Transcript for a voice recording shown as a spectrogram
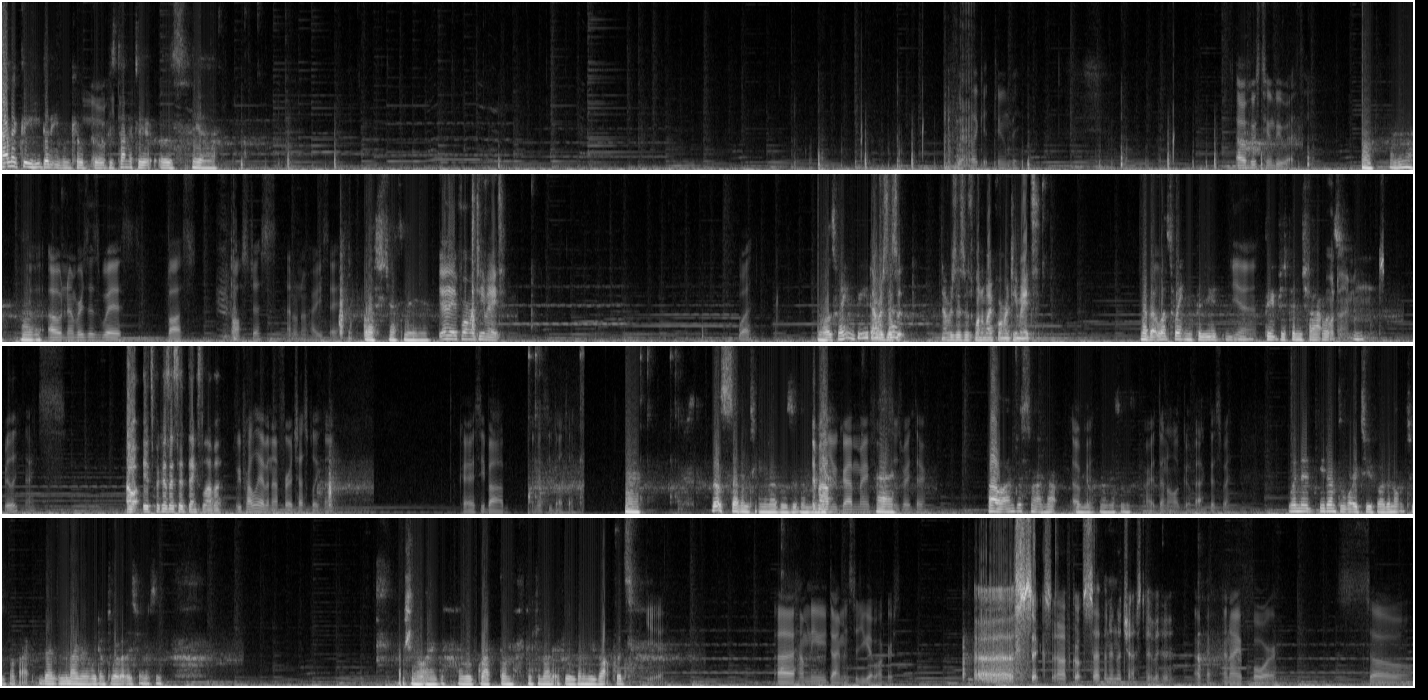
Technically, he didn't even kill No, Boo he because technically it was yeah. Looks like it, Toomby. Oh, who's Toomby with? Oh, I don't know. Uh, oh, Numbers is with Boss. Boss Just? I don't know how you say it. Boss just me. Yay, former teammate. What's waiting for you? Numbers is Doctor? with, numbers is with one of my former teammates. No, but what's waiting for you? Yeah. Boop just put in chat. More diamonds. Really? Nice. Oh, it's because I said thanks, lava. We probably have enough for a chest plate then. Okay, I see Bob. And I see Delta. Hmm. Yeah. We've 17 levels at the moment. Bob. Can you grab my furnaces right there? Oh, I'm just starting up. Okay. Alright, then I'll go back this way. When it, you don't have to worry too far, they're not too far back. Then in the moment we don't have to worry about those furnaces. Actually, no, I, I will grab them. Thinking about it, if we were going to move upwards. Yeah. Uh, how many diamonds did you get, Walkers? Uh, six. Uh, I've got seven in the chest over here. Okay, and I have four. So...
